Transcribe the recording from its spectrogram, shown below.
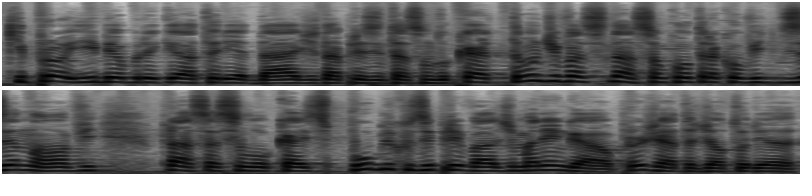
que proíbe a obrigatoriedade da apresentação do cartão de vacinação contra a Covid-19 para acesso em locais públicos e privados de Maringá. O projeto é de autoria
